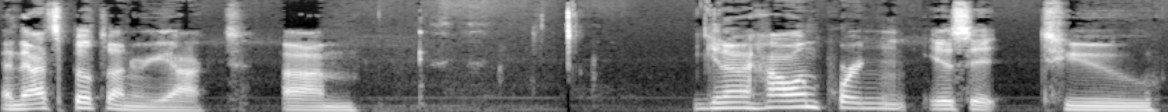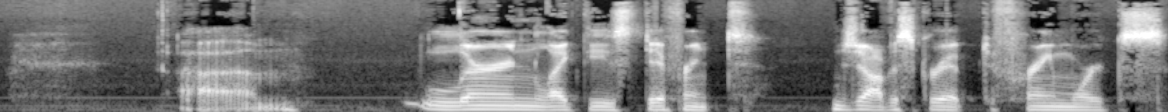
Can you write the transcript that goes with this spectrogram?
and that's built on React. Um, you know, how important is it to um, learn like these different JavaScript frameworks,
